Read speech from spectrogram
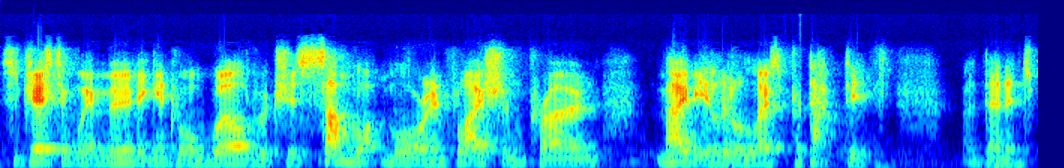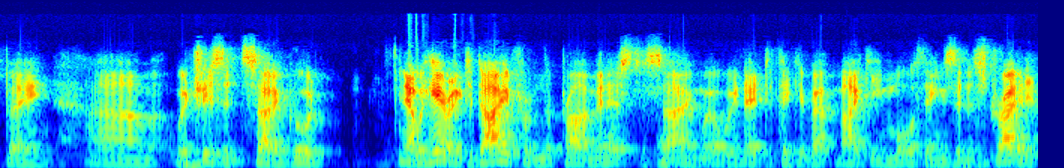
suggesting we're moving into a world which is somewhat more inflation prone, maybe a little less productive than it's been, um, which isn't so good. Now, we're hearing today from the Prime Minister saying, well, we need to think about making more things in Australia,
